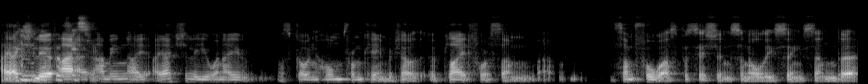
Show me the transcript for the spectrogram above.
I actually, I. I mean, I, I actually, when I was going home from Cambridge, I applied for some um, some FOAS positions and all these things. And uh,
